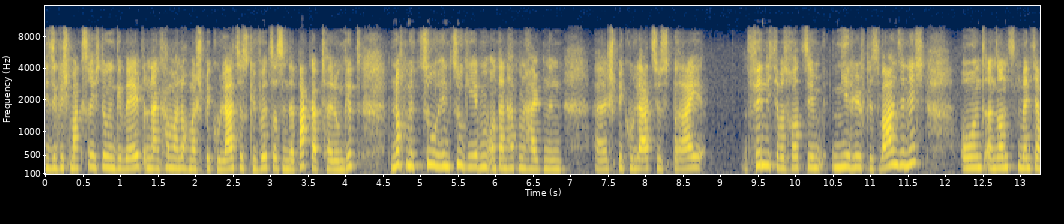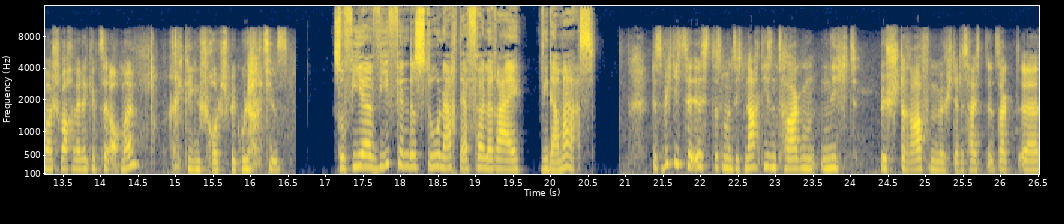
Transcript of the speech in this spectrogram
diese Geschmacksrichtungen gewählt und dann kann man nochmal Spekulatius-Gewürz, das in der Backabteilung gibt, noch mit zu hinzugeben und dann hat man halt einen äh, Spekulatius-Brei. Finde ich aber trotzdem, mir hilft es wahnsinnig. Und ansonsten, wenn ich ja mal schwach werde, gibt es halt auch mal richtigen Schrott-Spekulatius. Sophia, wie findest du nach der Völlerei wieder Maß? Das Wichtigste ist, dass man sich nach diesen Tagen nicht bestrafen möchte. Das heißt, er sagt, äh,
